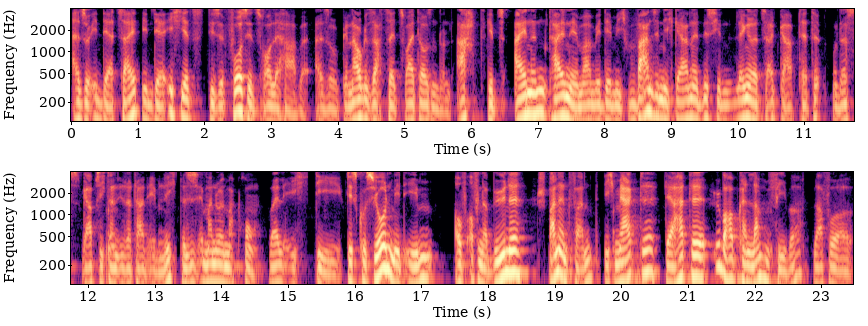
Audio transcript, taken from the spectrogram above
Also in der Zeit, in der ich jetzt diese Vorsitzrolle habe, also genau gesagt seit 2008, gibt's einen Teilnehmer, mit dem ich wahnsinnig gerne ein bisschen längere Zeit gehabt hätte. Und das gab sich dann in der Tat eben nicht. Das ist Emmanuel Macron, weil ich die Diskussion mit ihm auf offener Bühne spannend fand. Ich merkte, der hatte überhaupt kein Lampenfieber, war vor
